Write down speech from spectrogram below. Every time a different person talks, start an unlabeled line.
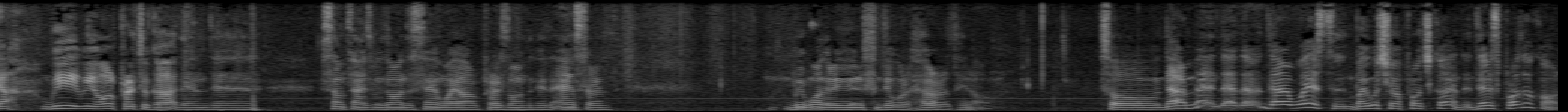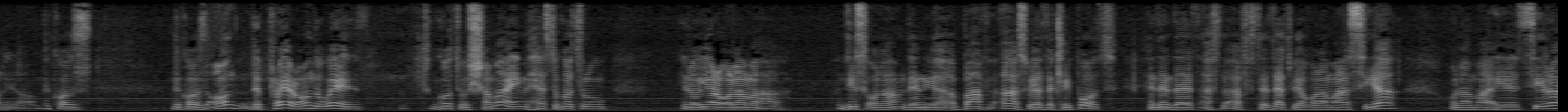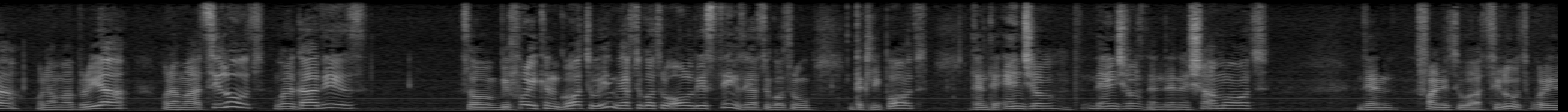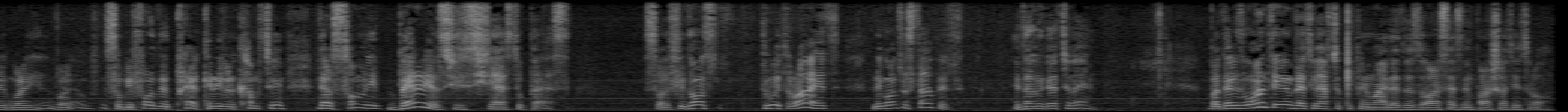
Yeah, we, we all pray to God, and uh, sometimes we don't understand why our prayers don't get answered. We wonder even if they were heard, you know. So there are, there, are ways by which you approach God. There is protocol, you know, because because on the prayer on the way to go to Shamaim has to go through, you know, your olam, this olam. Then you are above us we have the klipot, and then that after after that we have olam asiyah, olam yetzira, olam bria, olam atzilut, where God is. So before you can go to Him, you have to go through all these things. You have to go through the klipot, then the angel, the angels, then the neshamot, then finally to Atzilut, where, where, where, so before the prayer can even come to him, there are so many barriers she, she has to pass. So if you don't do it right, they're going to stop it. It doesn't get to him. But there is one thing that you have to keep in mind that the Zohar says in Parashat Yitro.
